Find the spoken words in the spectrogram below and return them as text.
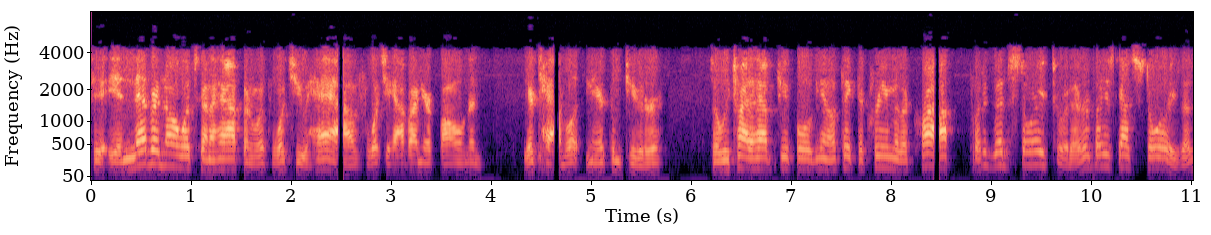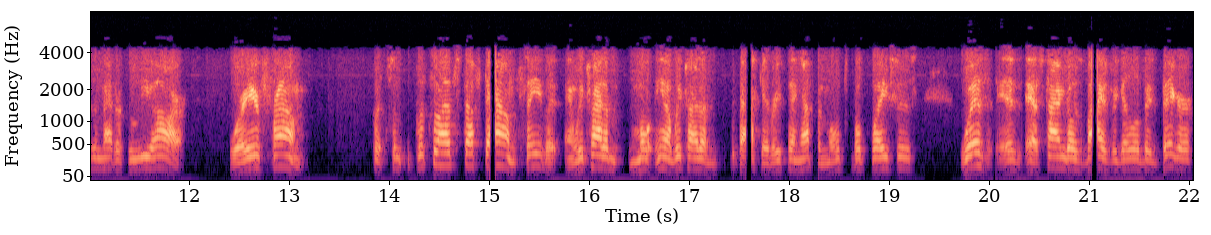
So you never know what's going to happen with what you have, what you have on your phone and your tablet and your computer. So we try to have people, you know, take the cream of the crop, put a good story to it. Everybody's got stories. Doesn't matter who you are, where you're from, put some put some of that stuff down, save it, and we try to you know we try to back everything up in multiple places. With as, as time goes by, as we get a little bit bigger,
